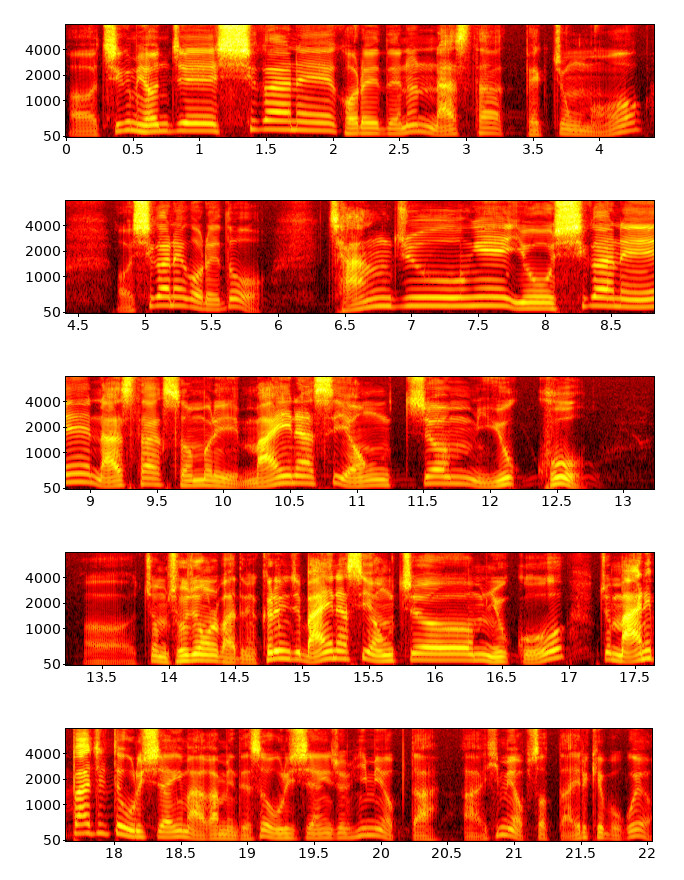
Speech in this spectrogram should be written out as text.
어, 지금 현재 시간에 거래되는 나스닥 100 종목 어, 시간에 거래도 장중에 요 시간에 나스닥 선물이 마이너스 0.69 어, 좀 조정을 받으면 그럼 이제 마이너스 0.69 좀 많이 빠질 때 우리 시장이 마감이 돼서 우리 시장이 좀 힘이 없다. 아, 힘이 없었다. 이렇게 보고요.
